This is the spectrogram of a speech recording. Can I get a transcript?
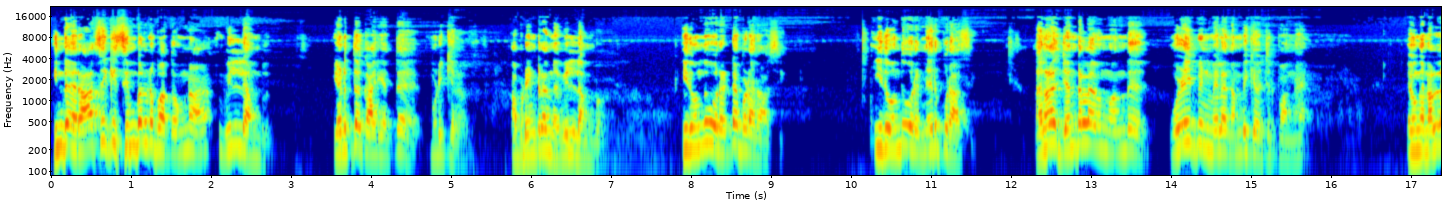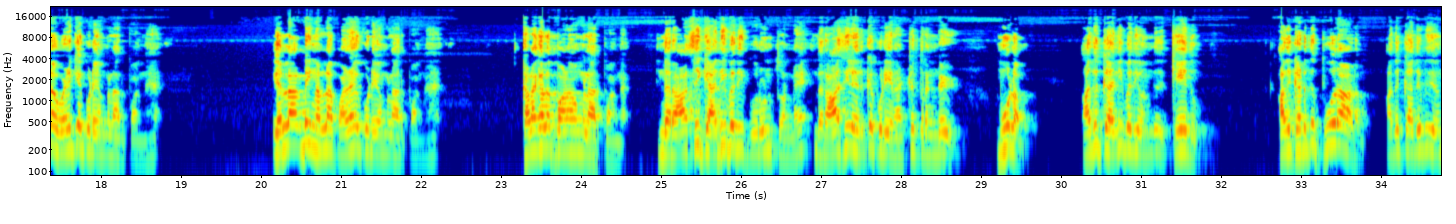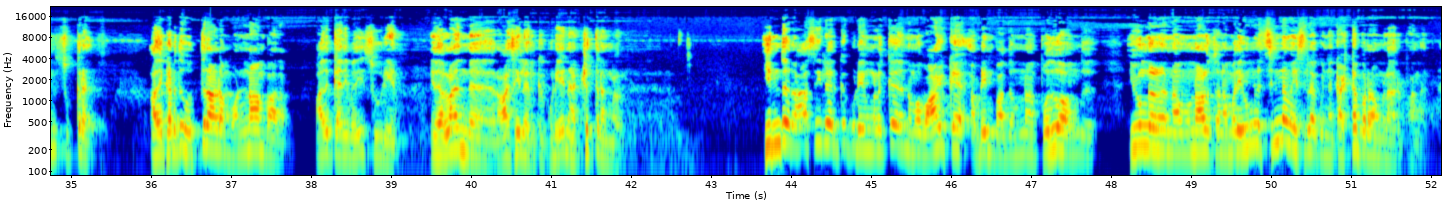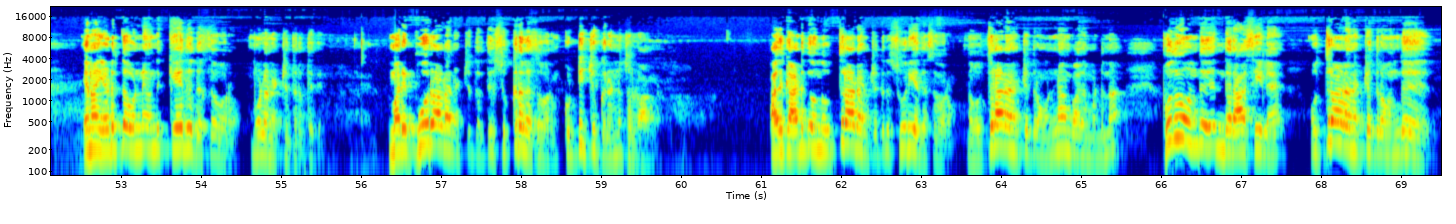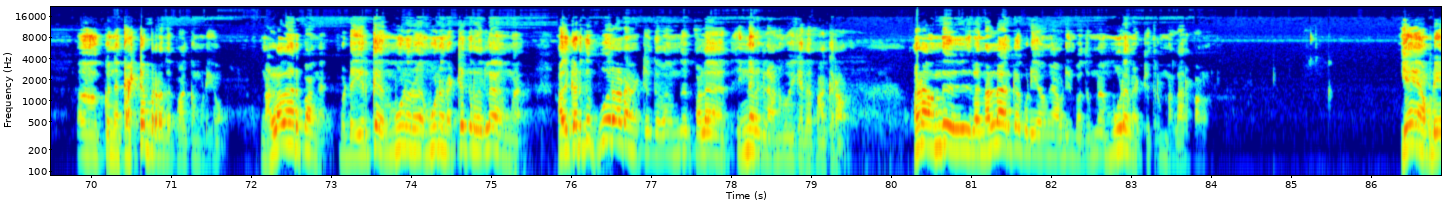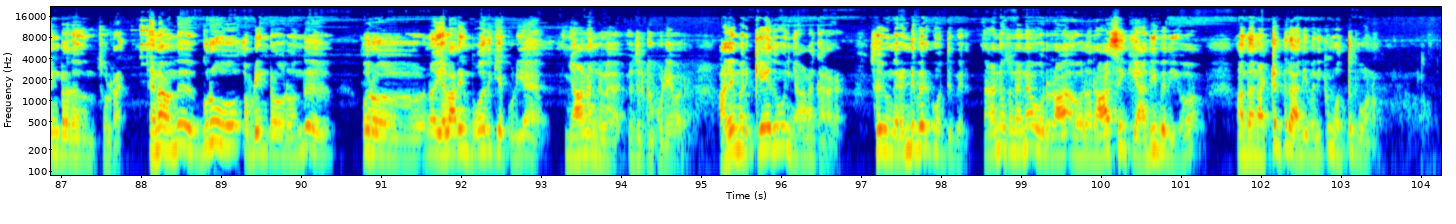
இந்த ராசிக்கு சிம்பிள்னு பார்த்தோம்னா வில் அம்பு. எடுத்த காரியத்தை முடிக்கிறது அப்படின்ற அந்த வில் அம்பு. இது வந்து ஒரு ரெட்டப்பட ராசி. இது வந்து ஒரு நெருப்பு ராசி. அதனால் ஜென்ரலாக இவங்க வந்து உழைப்பின் மேலே நம்பிக்கை வச்சுருப்பாங்க. இவங்க நல்லா உழைக்கக்கூடியவங்களாக இருப்பாங்க. எல்லார்ட்டையும் நல்லா பழகக்கூடியவங்களாக இருப்பாங்க. கலகலப்பானவங்களாக இருப்பாங்க. இந்த ராசிக்கு அதிபதி குருன்னு சொன்னேன். இந்த ராசியில் இருக்கக்கூடிய நட்சத்திரங்கள் மூலம் அதுக்கு அதிபதி வந்து கேது. அதுக்கடுத்து பூராடம் அதுக்கு அதிபதி வந்து சுக்கரன். அதுக்கடுத்து உத்திராடம் ஒன்றாம் பாதம் அதுக்கு அதிபதி சூரியன். இதெல்லாம் இந்த ராசியில் இருக்கக்கூடிய நட்சத்திரங்கள். இந்த ராசியில் இருக்கக்கூடியவங்களுக்கு நம்ம வாழ்க்கை அப்படின்னு பார்த்தோம்னா பொதுவாக வந்து இவங்க நான் முன்னால் சொன்ன மாதிரி இவங்களும் சின்ன வயசில் கொஞ்சம் கஷ்டப்படுறவங்களா இருப்பாங்க. ஏன்னா எடுத்த உடனே வந்து கேது தசை வரும் மூல நட்சத்திரத்துக்கு. இது மாதிரி பூராட நட்சத்திரத்துக்கு சுக்கர தசை வரும் குட்டி சுக்கிரன்னு சொல்லுவாங்க. அதுக்கு அடுத்து வந்து உத்திராட நட்சத்திரம் சூரிய தசை வரும். இந்த உத்திராட நட்சத்திரம் ஒன்றாம் பாதம் மட்டும்தான். பொதுவாக வந்து இந்த ராசியில் உத்திராட நட்சத்திரம் வந்து கொஞ்சம் கஷ்டப்படுறத பார்க்க முடியும். நல்லா தான் இருப்பாங்க. பட் இருக்க மூணு ர- மூணு நட்சத்திரத்தில் அவங்க. அதுக்கடுத்து பூராட நட்சத்திரம் வந்து பல இன்னல்களை அனுபவிக்கிறத பார்க்குறோம். ஆனால் வந்து இதில் நல்லா இருக்கக்கூடியவங்க அப்படின்னு பார்த்தோம்னா மூல நட்சத்திரம் நல்லா இருப்பாங்க. ஏன் அப்படின்றத சொல்கிறேன் ஏன்னா வந்து குரு அப்படின்றவர் வந்து ஒரு நான் எல்லாரையும் போதிக்கக்கூடிய ஞானங்களை வச்சுருக்கக்கூடியவர். அதே மாதிரி கேதுவும் ஞானக்காரகன் ஸோ இவங்க ரெண்டு பேருக்கும் ஒத்து போயிரு. நான் என்ன சொன்னேன்னா ஒரு ரா ஒரு ராசிக்கு அதிபதியோ அந்த நட்சத்திர அதிபதிக்கும் ஒத்து போகணும்.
